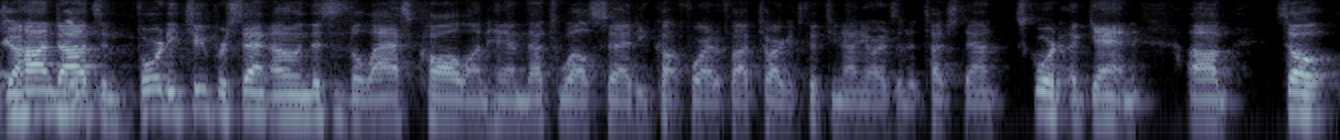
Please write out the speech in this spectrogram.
Jahan Dotson, 42% owned. This is the last call on him. That's well said. He caught four out of five targets, 59 yards, and a touchdown. Scored again. Um, so,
